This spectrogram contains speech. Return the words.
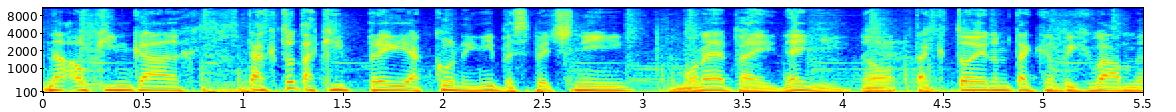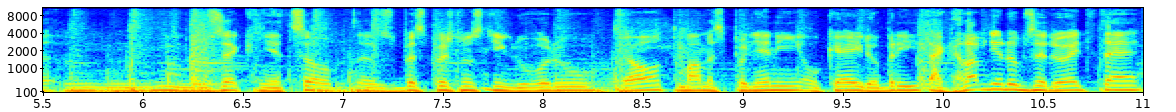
na okýnkách, tak to taky prej jako není bezpečný, nebo ne prej, není, no, tak to jenom tak, abych vám mm, řekl něco z bezpečnostních důvodů, jo, to máme splněný, OK, dobrý, tak hlavně dobře dojeďte.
